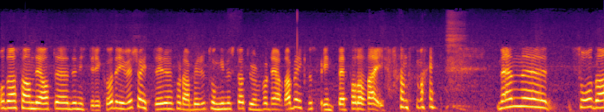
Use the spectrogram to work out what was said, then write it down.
Og da sa han det at eh, det nytter ikke å drive skøyter, for da blir du tung i muskulaturen for det. Da blir det ikke noe sprinter på deg, sa han til meg. Men eh, så da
